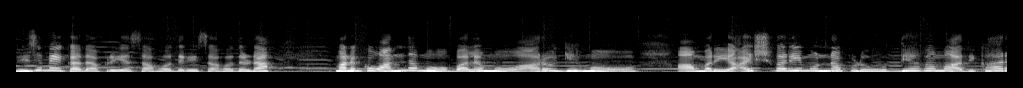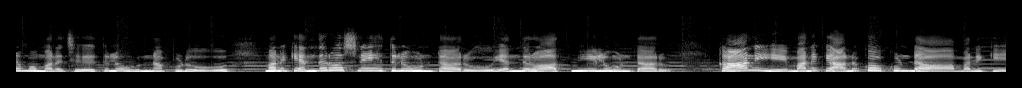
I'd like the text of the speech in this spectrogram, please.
నిజమే కదా ప్రియ సహోదరి సహోదరుడా? మనకు అందము బలము ఆరోగ్యము ఆ మరి ఐశ్వర్యం ఉన్నప్పుడు ఉద్యోగము అధికారము మన చేతిలో ఉన్నప్పుడు మనకెందరో స్నేహితులు ఉంటారు ఎందరో ఆత్మీయులు ఉంటారు. కానీ మనకి అనుకోకుండా మనకి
